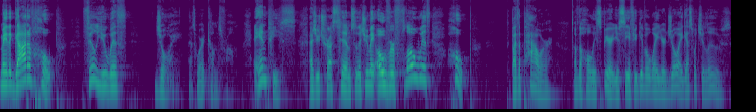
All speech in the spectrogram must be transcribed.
May the God of hope fill you with joy. That's where it comes from. And peace as you trust him, so that you may overflow with hope by the power of the Holy Spirit. You see, if you give away your joy, guess what you lose?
